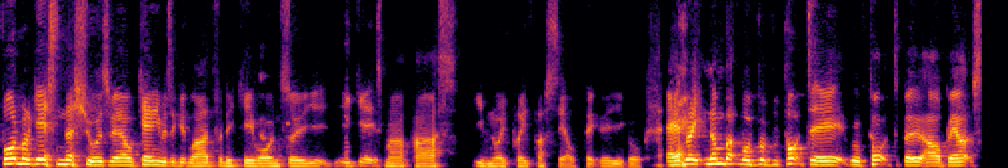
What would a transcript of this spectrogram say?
Former guest in this show as well. Kenny was a good lad when he came on, so he, he gets my pass, even though he played for Celtic. There you go. Um, right, number we've, we've talked uh, we've talked about Albertz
